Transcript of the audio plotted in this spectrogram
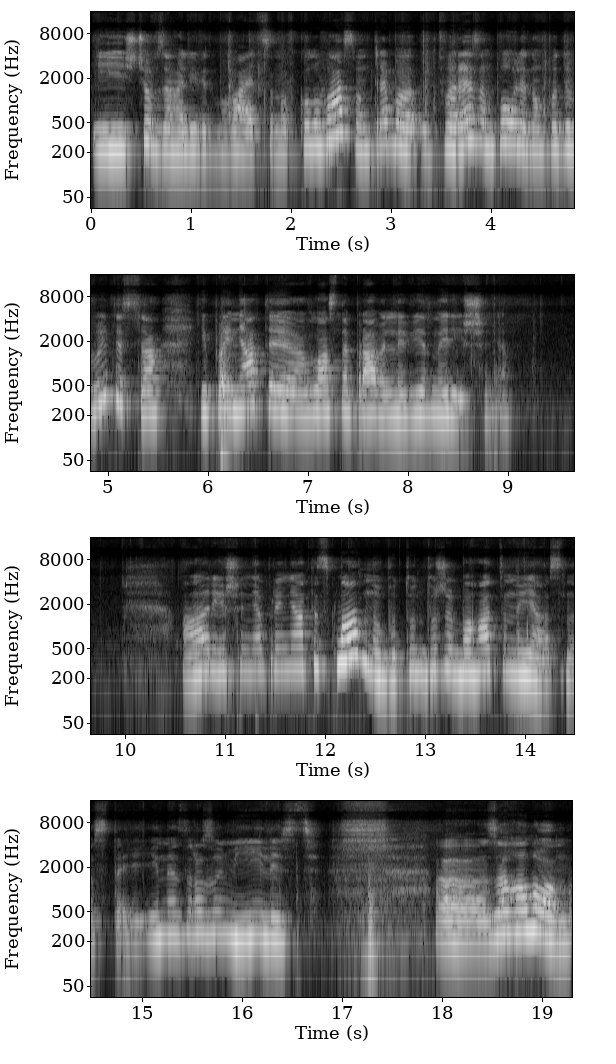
і що взагалі відбувається навколо вас. Вам треба тверезим поглядом подивитися і прийняти власне правильне вірне рішення. А рішення прийняти складно, бо тут дуже багато неясностей і незрозумілість. Е, Загалом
